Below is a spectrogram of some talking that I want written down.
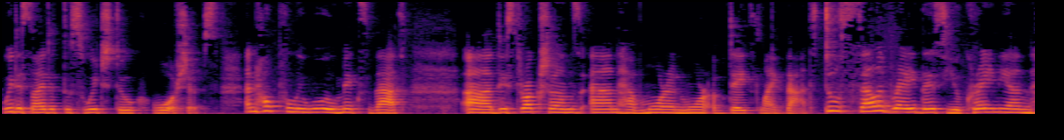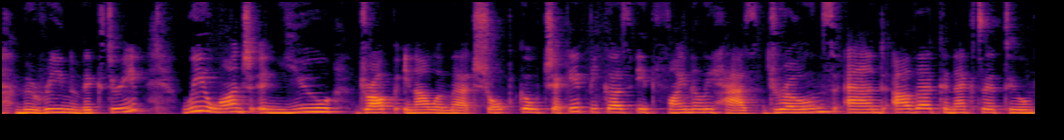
we decided to switch to warships. And hopefully we will mix that uh, destructions and have more and more updates like that. To celebrate this Ukrainian marine victory, we launch a new drop in our Med shop. Go check it because it finally has drones and other connected to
